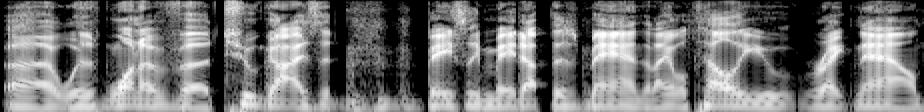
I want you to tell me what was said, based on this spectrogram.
uh, was one of uh, two guys that basically made up this band. And I will tell you right now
